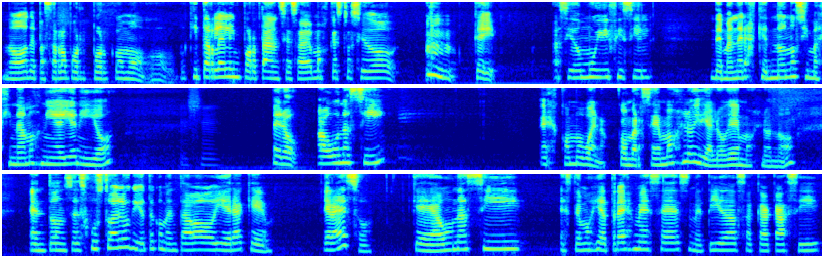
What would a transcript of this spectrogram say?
¿no? De pasarlo por, por como quitarle la importancia. Sabemos que esto ha sido, que ha sido muy difícil de maneras que no nos imaginamos ni ella ni yo. Pero aún así, es como, bueno, conversémoslo y dialoguémoslo, ¿no? Entonces, justo algo que yo te comentaba hoy era que, era eso, que aún así estemos ya tres meses metidas acá casi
